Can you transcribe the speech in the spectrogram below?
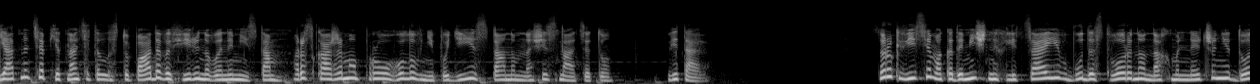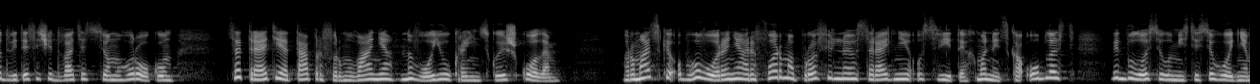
П'ятниця, 15 листопада, в ефірі Новини міста. Розкажемо про головні події станом на 16-ту. Вітаю! 48 академічних ліцеїв буде створено на Хмельниччині до 2027 року. Це третій етап реформування нової української школи. Громадське обговорення реформа профільної середньої освіти Хмельницька область відбулося у місті сьогодні.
